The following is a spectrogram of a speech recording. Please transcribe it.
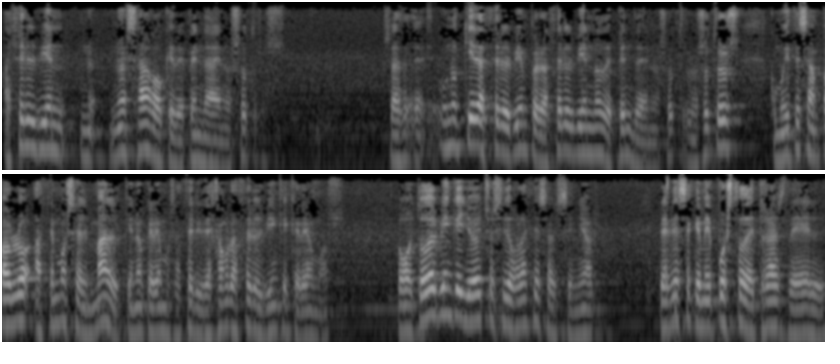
hacer el bien no, es algo que dependa de nosotros. O sea, eh, uno quiere hacer el bien, pero hacer el bien no depende de nosotros. Nosotros, como dice San Pablo, hacemos el mal que no queremos hacer y dejamos de hacer el bien que queremos. Luego, todo el bien que yo he hecho ha sido gracias al Señor. Gracias a que me he puesto detrás de Él.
